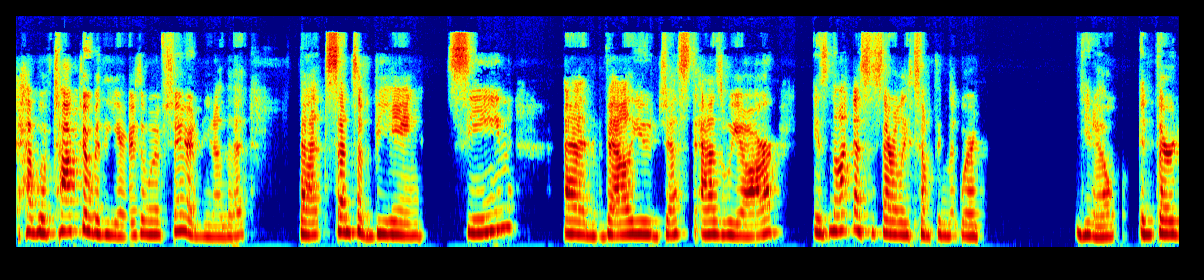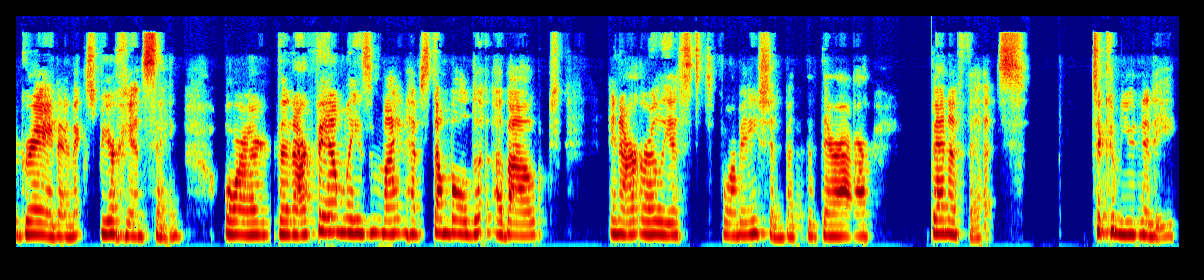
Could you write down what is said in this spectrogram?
have, we've talked over the years and we've shared, you know, that, that sense of being seen and valued just as we are is not necessarily something that we're, you know, in third grade and experiencing or that our families might have stumbled about in our earliest formation, but that there are benefits to community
